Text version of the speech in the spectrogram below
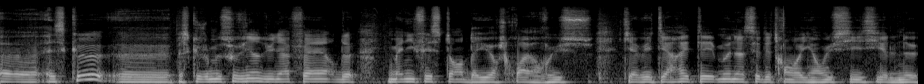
euh, est-ce que, euh, parce que je me souviens d'une affaire de manifestants, d'ailleurs, je crois, russes, qui avait été arrêtée, menacée d'être envoyée en Russie si elle ne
